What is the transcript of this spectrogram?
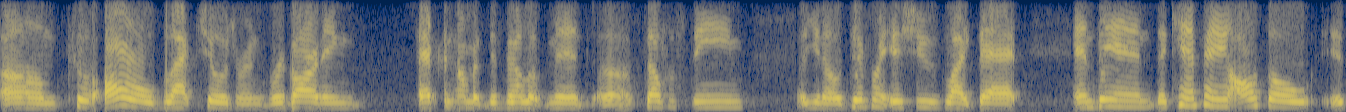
um, to all black children regarding economic development, uh, self-esteem, uh, you know, different issues like that. And then the campaign also is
